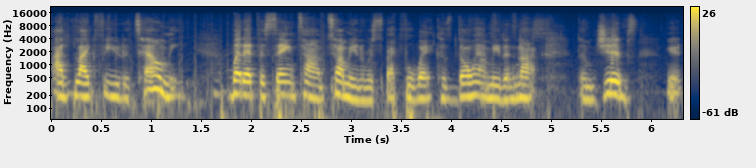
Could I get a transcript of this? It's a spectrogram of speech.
I'd like for you to tell me. But at the same time, tell me in a respectful way because don't have me to knock them jibs. You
